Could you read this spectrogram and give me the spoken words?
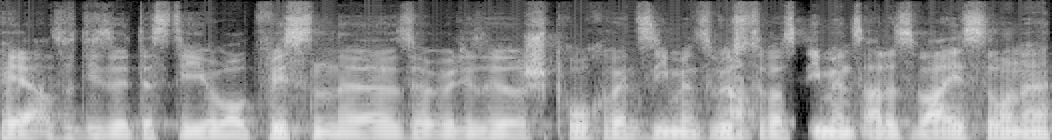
fair. Also diese, dass die überhaupt wissen, äh, über dieser Spruch, wenn Siemens wüsste, ja. was Siemens alles weiß, so, ne?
